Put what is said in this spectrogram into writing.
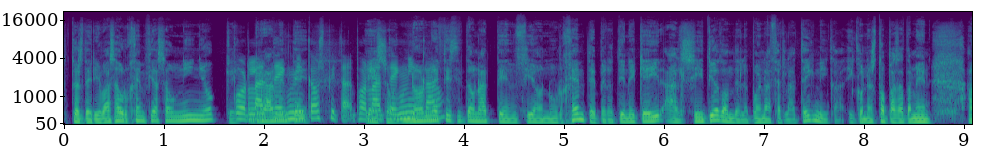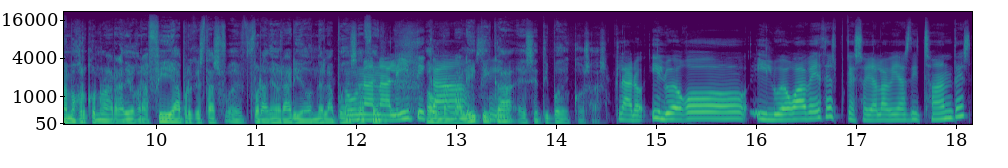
Entonces derivas a urgencias a un niño que Por la realmente, técnica hospital- por la eso, técnica. no necesita una atención urgente, pero tiene que ir al sitio donde le pueden hacer la técnica. Y con esto pasa también a lo mejor con una radiografía porque estás fu- fuera de horario donde la puedes una hacer. analítica, O una analítica, sí. ese tipo de cosas. Claro, y luego, y luego a veces, que eso ya lo habías dicho antes,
